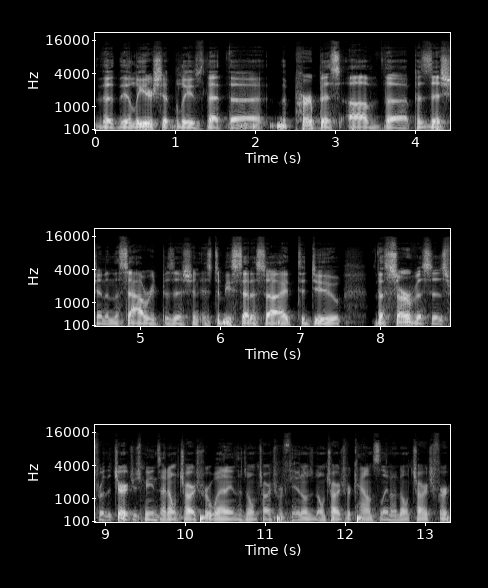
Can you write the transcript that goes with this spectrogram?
the the leadership believes that the the purpose of the position and the salaried position is to be set aside to do the services for the church, which means I don't charge for weddings, I don't charge for funerals, I don't charge for counseling, I don't charge for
